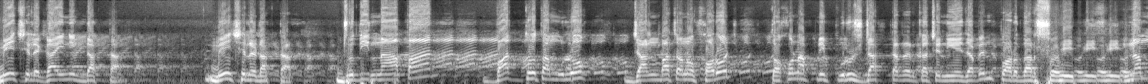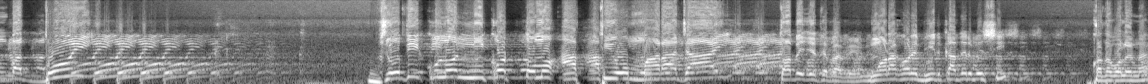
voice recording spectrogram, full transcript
মেয়ে ছেলে গাইনিক ডাক্তার, মেয়ে ছেলে ডাক্তার। যদি না পান, বাধ্যতামূলক যান বাঁচানো ফরজ, তখন আপনি পুরুষ ডাক্তারের কাছে নিয়ে যাবেন, পর্দার সহিত। নাম্বার দুই যদি কোনো নিকটতম আত্মীয় মারা যায়, তবে যেতে পারবে। মরা ঘরে ভিড় কাদের বেশি? কথা বলে না?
